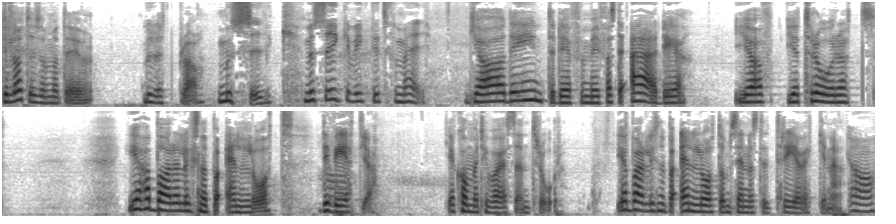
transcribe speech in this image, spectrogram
Det låter som att det är rätt bra. Musik. Musik är viktigt för mig. Ja, det är inte det för mig, fast det är det. Jag, jag tror att... Jag har bara lyssnat på en låt. Det vet jag. Jag kommer till vad jag sen tror. Jag har bara lyssnat på en låt de senaste tre veckorna. Ja.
